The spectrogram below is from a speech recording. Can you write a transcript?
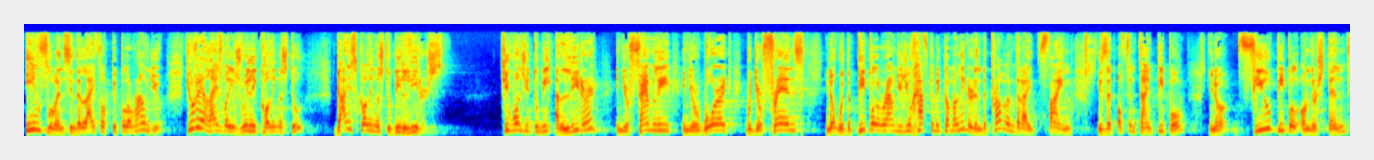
influence in the life of people around you. Do you realize what He's really calling us to? God is calling us to be leaders. He wants you to be a leader in your family, in your work, with your friends, you know, with the people around you. You have to become a leader. And the problem that I find is that oftentimes people, you know, few people understand,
